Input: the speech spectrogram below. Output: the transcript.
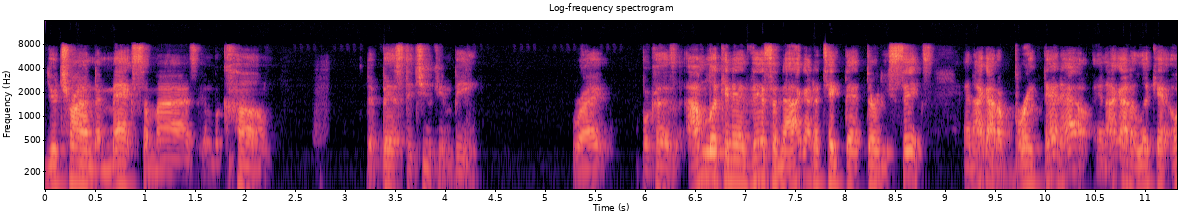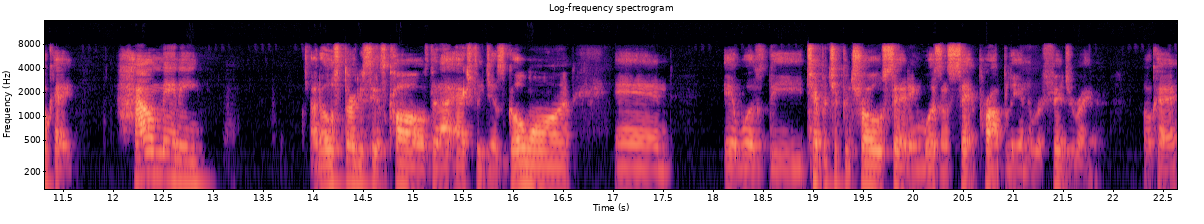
you're trying to maximize and become the best that you can be, right? Because I'm looking at this and now I got to take that 36 and I got to break that out and I got to look at, okay, how many of those 36 calls did I actually just go on and it was the temperature control setting wasn't set properly in the refrigerator. Okay.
